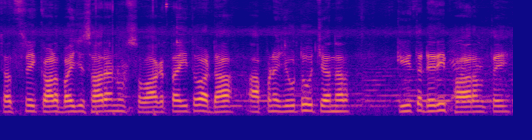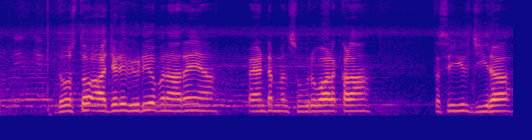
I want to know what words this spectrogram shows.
ਸਤਿ ਸ੍ਰੀ ਅਕਾਲ ਬਾਈ ਜੀ, ਸਾਰਿਆਂ ਨੂੰ ਸਵਾਗਤ ਹੈ ਜੀ ਤੁਹਾਡਾ ਆਪਣੇ YouTube channel Kirat dairy farm ਤੇ। ਦੋਸਤੋ, ਅੱਜ ਜਿਹੜੀ ਵੀਡੀਓ ਬਣਾ ਰਹੇ ਆ ਪਿੰਡ ਮਨਸੂਰਵਾਲ ਕਲਾਂ, ਤਹਿਸੀਲ ਜੀਰਾ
